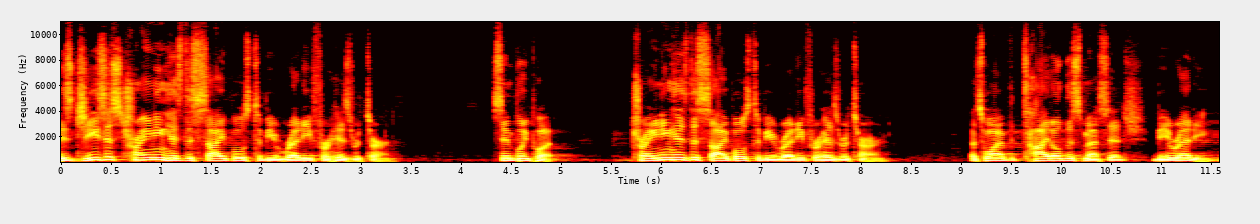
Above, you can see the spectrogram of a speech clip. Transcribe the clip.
is Jesus training his disciples to be ready for his return. Simply put, training his disciples to be ready for his return. That's why I've titled this message, Be Ready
